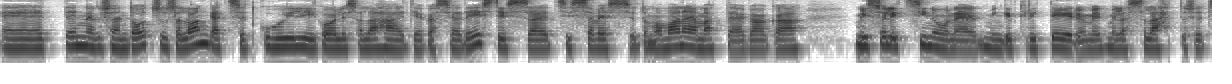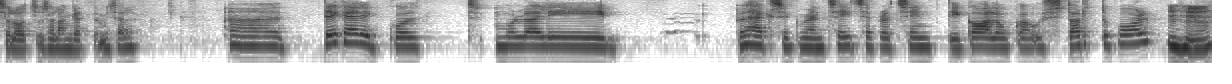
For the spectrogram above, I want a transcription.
et enne kui sa enda otsuse langetasid, kuhu ülikooli sa lähed ja kas sa jääd Eestisse, et siis sa vestlesid oma vanematega, aga mis olid sinu need mingid kriteeriumid, millest sa lähtusid selle otsuse langetamisel? Äh, tegelikult mul oli üheksakümmend seitse protsenti kaalukauss Tartu pool mm. -hmm.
